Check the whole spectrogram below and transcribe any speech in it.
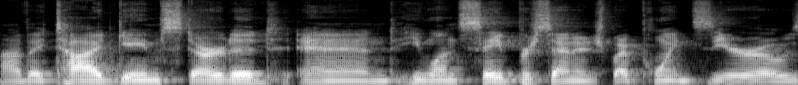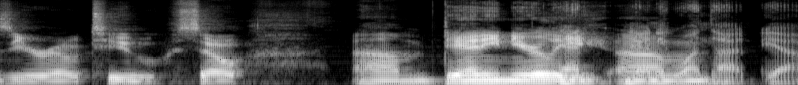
Uh, they tied game started, and he won save percentage by .002. So um, Danny nearly Danny, Danny um, won that. Yeah.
